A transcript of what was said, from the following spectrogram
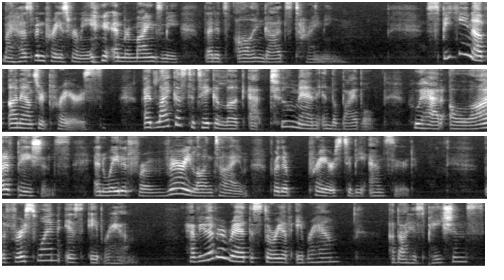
my husband prays for me and reminds me that it's all in God's timing. Speaking of unanswered prayers, I'd like us to take a look at two men in the Bible who had a lot of patience and waited for a very long time for their prayers to be answered. The first one is Abraham. Have you ever read the story of Abraham about his patience?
